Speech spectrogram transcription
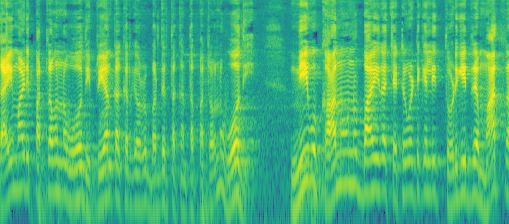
ದಯಮಾಡಿ ಪತ್ರವನ್ನು ಓದಿ. ಪ್ರಿಯಾಂಕಾ ಖರ್ಗೆ ಅವರು ಬರೆದಿರ್ತಕ್ಕಂಥ ಪತ್ರವನ್ನು ಓದಿ. ನೀವು ಕಾನೂನು ಬಾಹಿರ ಚಟುವಟಿಕೆಯಲ್ಲಿ ತೊಡಗಿದ್ರೆ ಮಾತ್ರ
